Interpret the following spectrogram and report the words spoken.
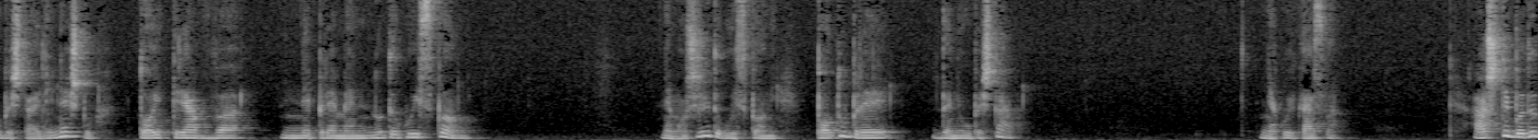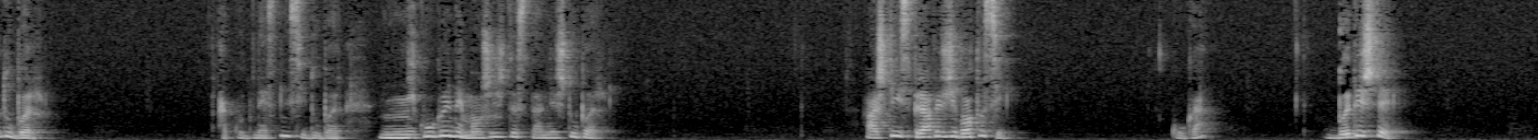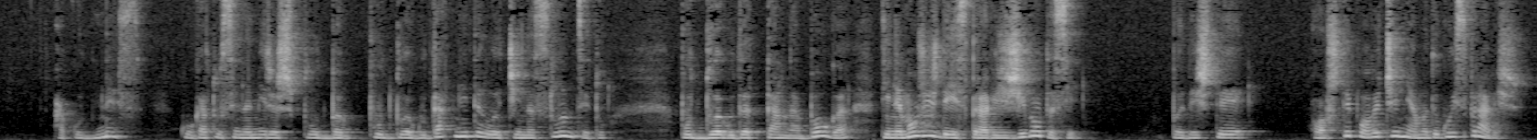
Обещай ли нещо, той трябва непременно да го изпълни. Не може ли да го изпълни? По-добре да не обещава. Някой казва Аз ще бъда добър. Ако днес не си добър, никога не можеш да станеш добър. Аз ще изправя живота си. Кога? Бъдеще. Ако днес когато се намираш под благодатните лъчи на слънцето, под благодатта на Бога, ти не можеш да изправиш живота си. Бъдеще още повече няма да го изправиш.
